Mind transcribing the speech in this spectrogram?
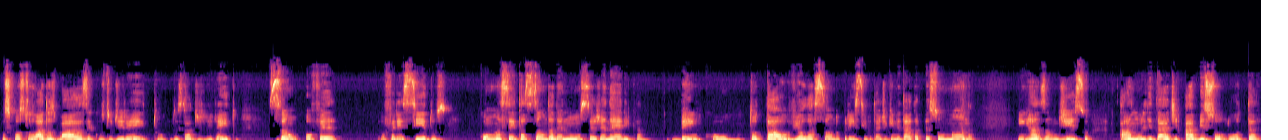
Os postulados básicos do direito, do Estado de Direito, são ofer oferecidos com aceitação da denúncia genérica, bem como total violação do princípio da dignidade da pessoa humana. Em razão disso, a nulidade absoluta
